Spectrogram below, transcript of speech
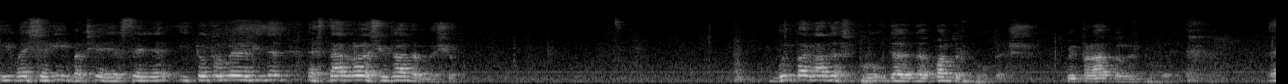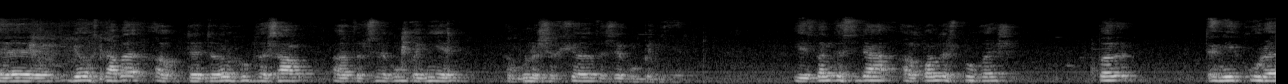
i vaig seguir amb aquella estrella i tota la meva vida està relacionada amb això. Vull parlar de, de, de Pont d'Esplugues. Vull parlar de Pont d'Esplugues. Eh, jo estava al 32 grup de salt a la tercera companyia amb una secció de tercera companyia. I es van destinar al Pont d'Esplugues per tenir cura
